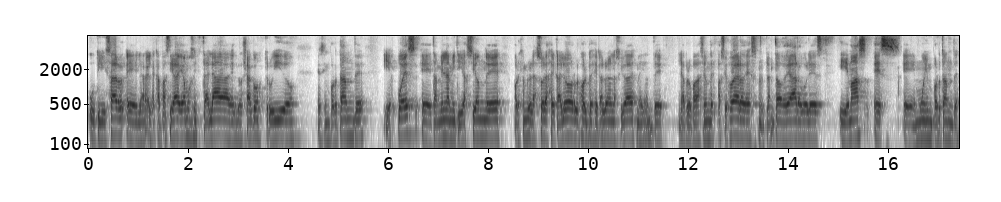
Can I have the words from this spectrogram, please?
utilizar eh, la, capacidad, digamos, instalada de lo ya construido es importante. Y después eh, también la mitigación de, por ejemplo, las olas de calor, los golpes de calor en las ciudades mediante la propagación de espacios verdes, el plantado de árboles y demás es eh, muy importante.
